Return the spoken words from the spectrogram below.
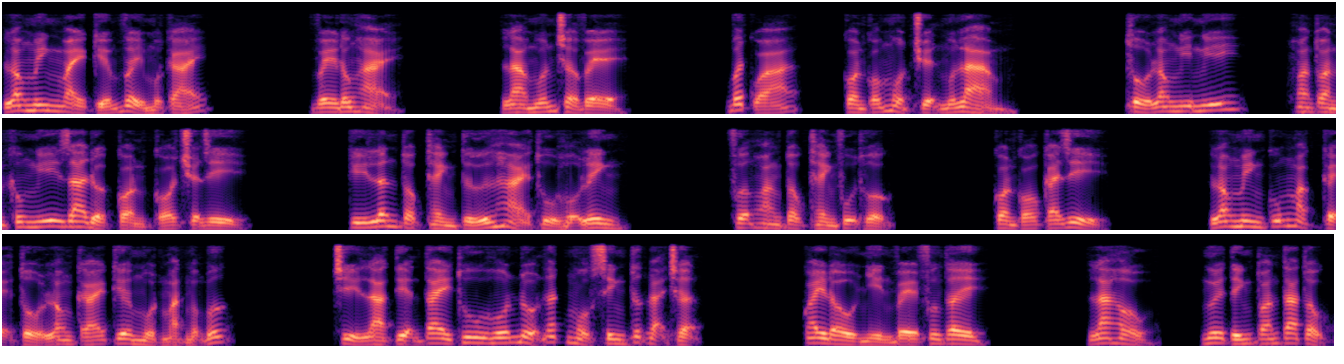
Long minh mày kiếm vậy một cái. Về đông hải? Là muốn trở về? Bất quá, còn có một chuyện muốn làm. Tổ long nghĩ nghĩ hoàn toàn không nghĩ ra được còn có chuyện gì. Kỳ lân tộc thành tứ hải thủ hộ linh, phượng hoàng tộc thành phụ thuộc. Còn có cái gì? Long minh cũng mặc kệ tổ long cái kia một mặt một bức. Chỉ là tiện tay thu hỗn độ đất một sinh tức đại trận. Quay đầu nhìn về phương tây. La hầu, ngươi tính toán ta tộc,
